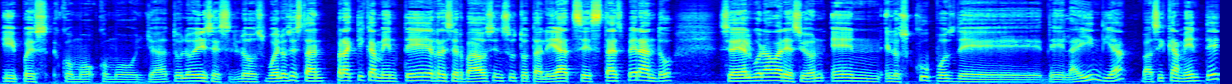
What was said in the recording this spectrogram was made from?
y pues como, como ya tú lo dices, los vuelos están prácticamente reservados en su totalidad. Se está esperando si hay alguna variación en, los cupos de, la India, básicamente,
